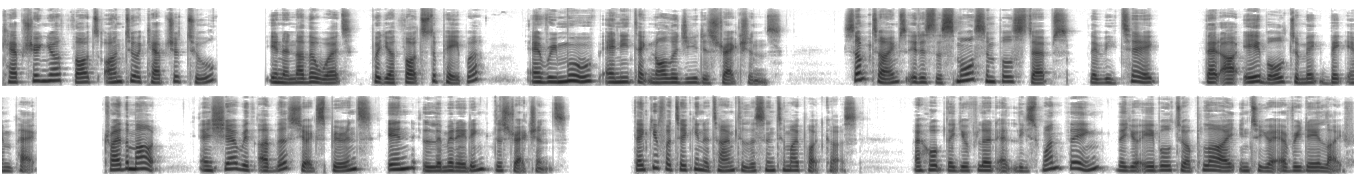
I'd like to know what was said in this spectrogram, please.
Capturing your thoughts onto a capture tool, in other words, put your thoughts to paper, and remove any technology distractions. Sometimes it is the small, simple steps that we take that are able to make big impact. Try them out and share with others your experience in eliminating distractions. Thank you for taking the time to listen to my podcast. I hope that you've learned at least one thing that you're able to apply into your everyday life.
